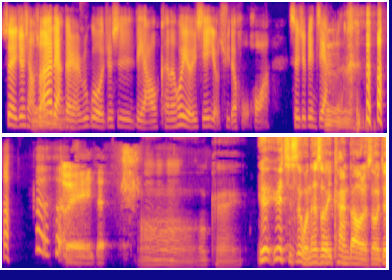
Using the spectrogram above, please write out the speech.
所以就想说，哎、嗯两个人如果就是聊，可能会有一些有趣的火花，所以就变这样了。嗯，对的，哦，OK，因为因为其实我那时候一看到的时候，就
